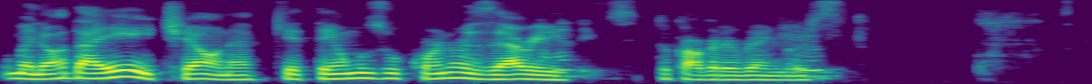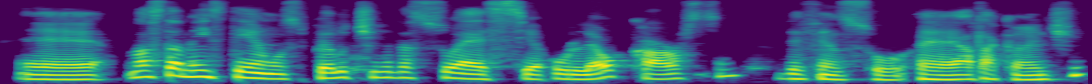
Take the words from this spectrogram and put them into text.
o melhor da AHL, né? Porque temos o Conor Zary Canadense. do Calgary Wranglers. É, nós também temos, pelo time da Suécia, o Léo Carlson, defensor, é, atacante,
